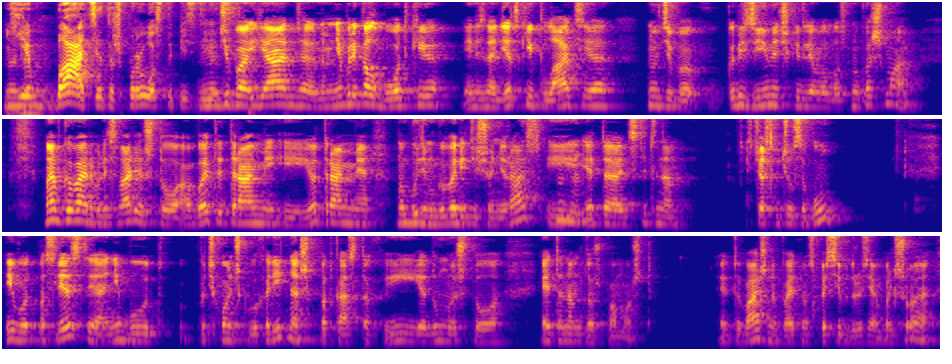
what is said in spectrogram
Ну, это- ебать, это ж просто пиздец. Ну, типа, я, на мне были колготки, я не знаю, детские платья, ну, типа, резиночки для волос, ну, кошмар. Мы обговаривали с Варей, что об этой травме и ее травме мы будем говорить еще не раз, и Мгм. это действительно сейчас случился бум, и вот последствия, они будут потихонечку выходить в наших подкастах, и я думаю, что это нам тоже поможет. Это важно, поэтому спасибо, друзья, большое.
